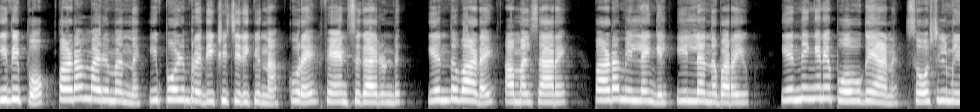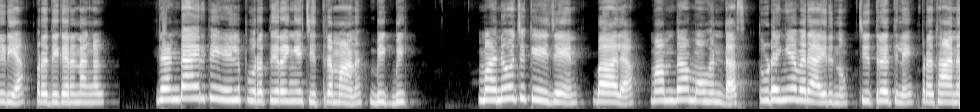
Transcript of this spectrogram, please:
ഇതിപ്പോ പടം വരുമെന്ന് ഇപ്പോഴും പ്രതീക്ഷിച്ചിരിക്കുന്ന കുറെ ഫാൻസുകാരുണ്ട്. എന്തുവാടേ അമൽ സാറേ? പടമില്ലെങ്കിൽ ഇല്ലെന്ന് പറയൂ. എന്നിങ്ങനെ പോവുകയാണ് സോഷ്യൽ മീഡിയ പ്രതികരണങ്ങൾ. രണ്ടായിരത്തി ഏഴിൽ പുറത്തിറങ്ങിയ ചിത്രമാണ് big B. Manoj K Jayan Bala Mamta Mohandas തുടങ്ങിയവരായിരുന്നു ചിത്രത്തിലെ പ്രധാന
